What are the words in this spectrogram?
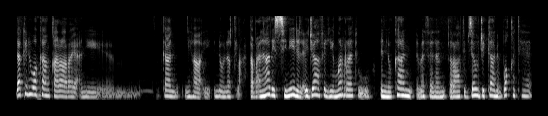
لكن هو كان قراره يعني كان نهائي إنه نطلع. طبعا هذه السنين العجاف اللي مرت وإنه كان مثلا راتب زوجي كان بوقتها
